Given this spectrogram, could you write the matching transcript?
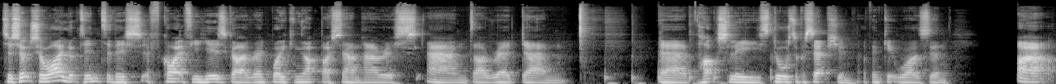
So, so, so I looked into this quite a few years ago. I read Waking Up by Sam Harris, and I read um, uh, Huxley's Doors to Perception, I think it was, and. Uh,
